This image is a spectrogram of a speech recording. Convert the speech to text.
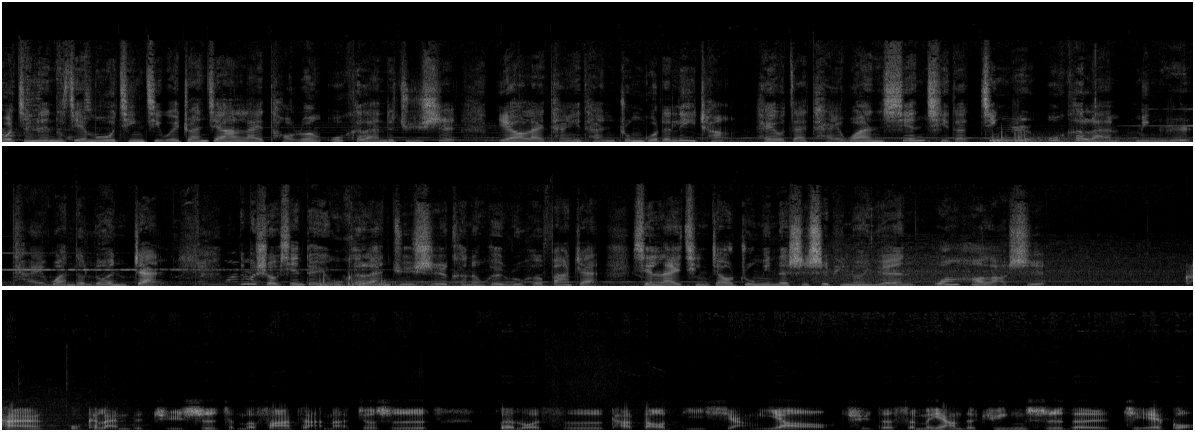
我今天的节目请几位专家来讨论乌克兰的局势，也要来谈一谈中国的立场，还有在台湾掀起的“今日乌克兰，明日台湾”的论战。那么，首先对于乌克兰局势可能会如何发展，先来请教著名的时事评论员汪浩老师。看乌克兰的局势怎么发展呢？就是俄罗斯他到底想要取得什么样的军事的结果？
